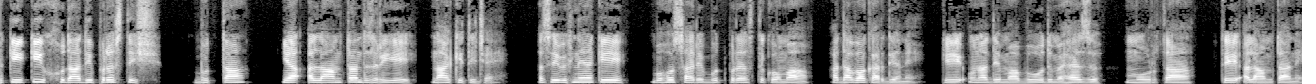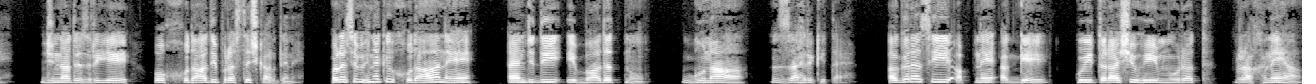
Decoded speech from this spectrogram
ਹਕੀਕੀ ਖੁਦਾ ਦੀ ਪ੍ਰਸਤਿਸ਼ ਬੁੱਤਾਂ ਜਾਂ ਅਲਾਮਤਾਂ ਦੇ ਜ਼ਰੀਏ ਨਾ ਕੀਤੀ ਜਾਏ। ਅਸੀਂ ਵਿਖਨੇ ਕਿ ਬਹੁਤ ਸਾਰੇ ਬੁੱਤ ਪ੍ਰਸਤ ਕੌਮਾਂ ਅਦਾਵਾ ਕਰਦੀਆਂ ਨੇ ਕਿ ਉਹਨਾਂ ਦੇ ਮਾਬੂਦ ਮਹਿਜ਼ ਮੂਰਤਾਂ ਤੇ ਅਲਾਮਤਾਂ ਨੇ, ਜਿਨ੍ਹਾਂ ਦੇ ਜ਼ਰੀਏ ਉਹ ਖੁਦਾ ਦੀ ਪ੍ਰਸਤਿਸ਼ ਕਰਦੇ ਨੇ। ਪਰ ਅਸੀਂ ਵਿਖਨੇ ਕਿ ਖੁਦਾ ਨੇ ਇੰਜ ਦੀ ਇਬਾਦਤ ਨੂੰ ਗੁਨਾਹ ਜ਼ਾਹਿਰ ਕੀਤਾ ਹੈ। ਅਗਰ ਅਸੀਂ ਆਪਣੇ ਅੱਗੇ ਕੋਈ ਤਰਾਸ਼ੀ ਹੋਈ ਮੂਰਤ ਰੱਖਨੇ ਆ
